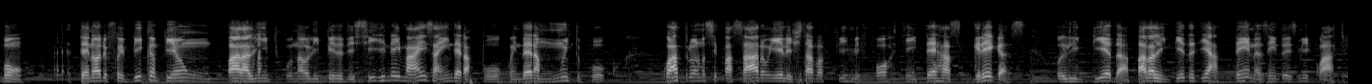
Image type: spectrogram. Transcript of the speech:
Bom, Tenório foi bicampeão paralímpico na Olimpíada de Sydney, mas ainda era pouco, ainda era muito pouco. Quatro anos se passaram e ele estava firme e forte em terras gregas, Olimpíada, Paralimpíada de Atenas em 2004.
